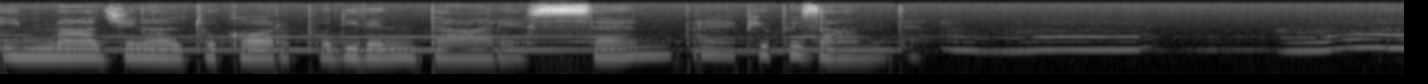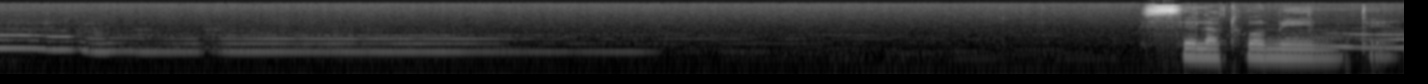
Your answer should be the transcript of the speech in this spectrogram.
immagina il tuo corpo diventare sempre più pesante. Se la tua mente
